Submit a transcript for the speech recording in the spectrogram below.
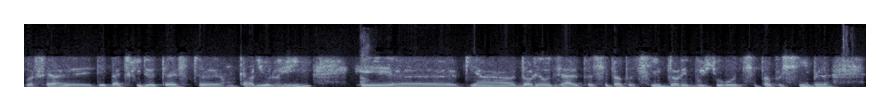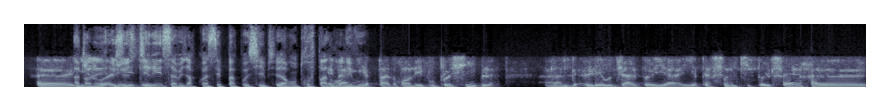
doit faire des batteries de tests euh, en cardiologie. Et euh, bien, dans les Hautes-Alpes, c'est pas possible. Dans les Bouches-du-Rhône, c'est pas possible. Euh, il Attendez, juste des- Thierry, ça veut dire quoi? C'est pas possible. C'est-à-dire on trouve pas de Eh ben, Il rendez-vous n'y a pas de rendez-vous possible. Hein, les Hautes-Alpes, il y a, a personne qui peut le faire. Euh,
